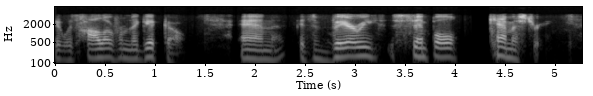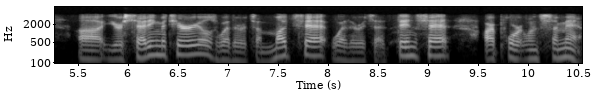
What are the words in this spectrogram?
It was hollow from the get go. And it's very simple chemistry. Uh, your setting materials, whether it's a mud set, whether it's a thin set, are Portland cement.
